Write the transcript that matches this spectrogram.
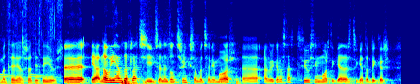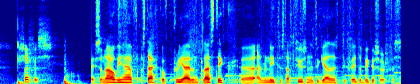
materials ready to use. Uh, yeah, now we have the flat sheets and they don't shrink so much anymore. Uh, and we're gonna start fusing more together to get a bigger surface. Okay, so now we have a stack of pre-ironed plastic uh, and we need to start fusing it together to create a bigger surface.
